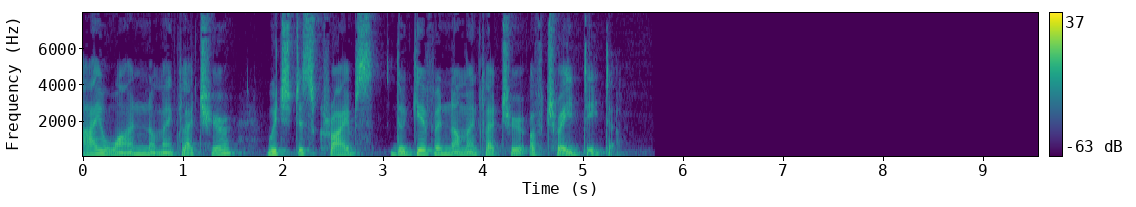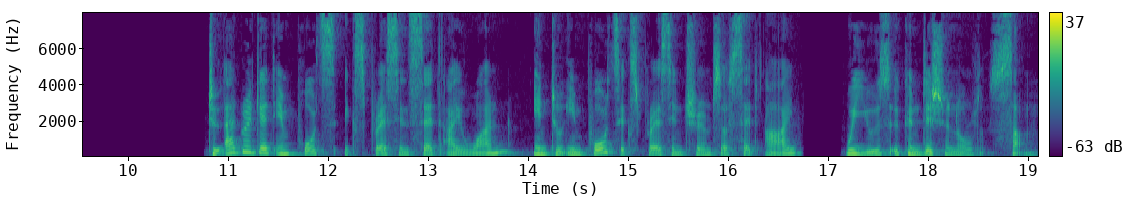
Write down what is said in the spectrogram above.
i1 nomenclature, which describes the given nomenclature of trade data. To aggregate imports expressed in set I1 into imports expressed in terms of set I, we use a conditional sum.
